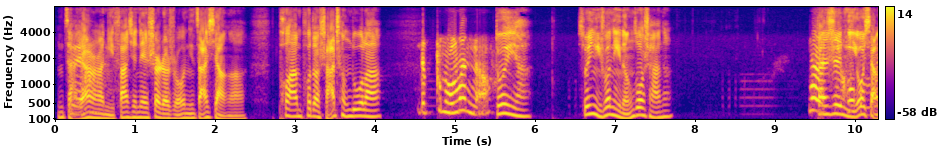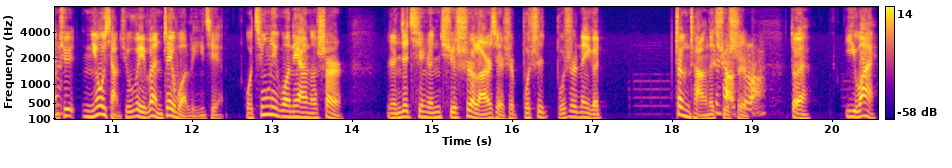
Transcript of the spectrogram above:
你咋样啊？你发现那事儿的时候，你咋想啊？破案破到啥程度了？那不能问呢。对呀，所以你说你能做啥呢？但是你又想，去，你又想去慰问，这我理解。我经历过那样的事儿，人家亲人去世了，而且是不是不是那个正常的去世。对，意外，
